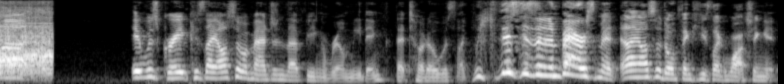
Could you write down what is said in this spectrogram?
Uh, it was great because I also imagined that being a real meeting. That Toto was like, we, "This is an embarrassment," and I also don't think he's like watching it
